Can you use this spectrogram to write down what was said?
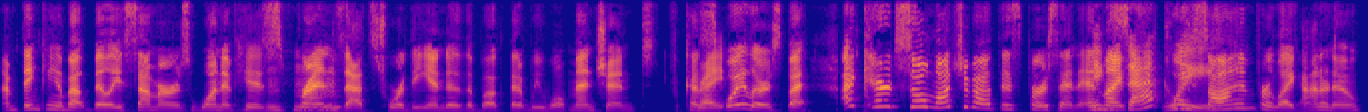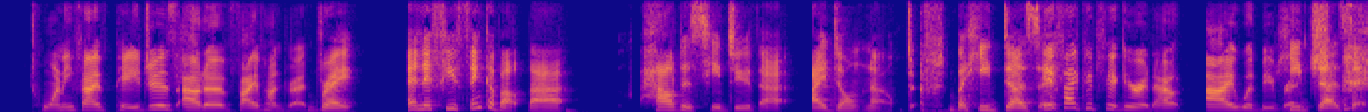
I'm thinking about Billy Summers, one of his Mhm. friends. That's toward the end of the book that we won't mention because Right. spoilers. But I cared so much about this person, and like Exactly. we saw him for like I don't know, 25 pages out of 500. right and if you think about that how does he do that i don't know but he does it If I could figure it out, I would be rich. he does it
